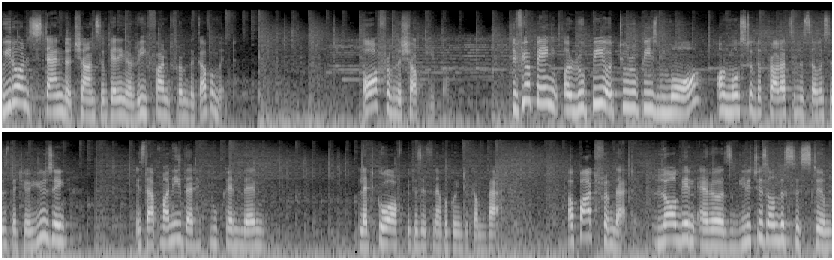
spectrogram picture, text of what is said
we don't stand a chance of getting a refund from the government or from the shopkeeper. So if you're paying a rupee or two rupees more on most of the products and the services that you're using, is that money that you can then let go of because it's never going to come back. Apart from that, login errors, glitches on the system,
